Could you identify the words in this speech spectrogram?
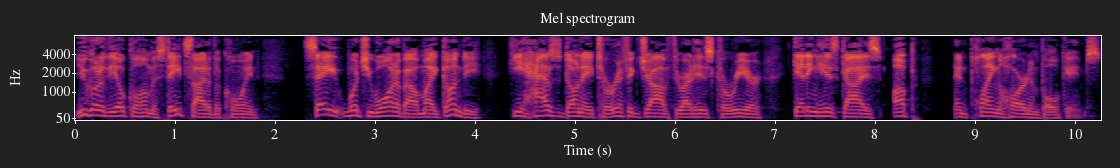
You go to the Oklahoma State side of the coin. Say what you want about Mike Gundy he has done a terrific job throughout his career getting his guys up and playing hard in bowl games.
